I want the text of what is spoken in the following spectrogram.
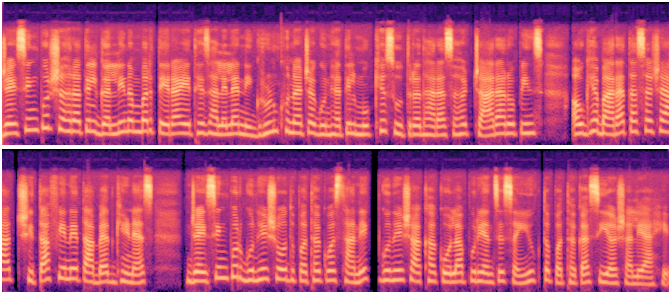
जयसिंगपूर शहरातील गल्ली नंबर तेरा येथे झालेल्या निघृण खुनाच्या गुन्ह्यातील मुख्य सूत्रधारासह चार आरोपींस अवघ्या बारा तासाच्या आत शिताफीने ताब्यात घेण्यास जयसिंगपूर गुन्हे शोध पथक व स्थानिक गुन्हे शाखा कोल्हापूर यांचे संयुक्त पथकास यश आले आहे.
